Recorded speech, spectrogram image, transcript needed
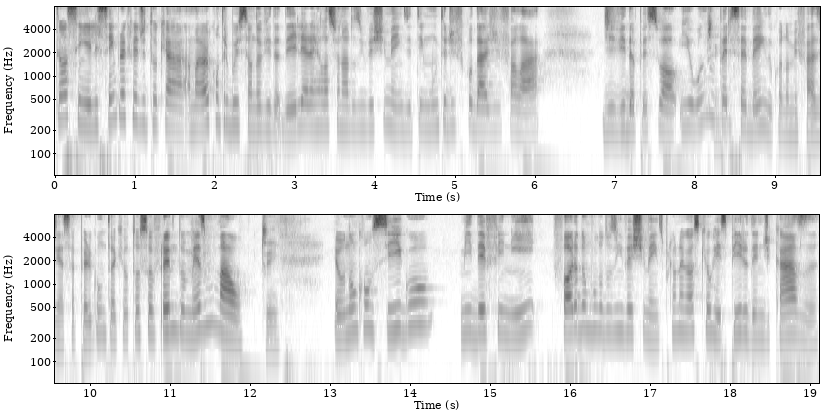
Então, assim, ele sempre acreditou que a, a maior contribuição da vida dele era relacionada aos investimentos e tem muita dificuldade de falar de vida pessoal. E eu ando Sim. percebendo, quando me fazem essa pergunta, que eu tô sofrendo do mesmo mal Sim. eu não consigo me definir fora do mundo dos investimentos, porque é um negócio que eu respiro dentro de casa,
